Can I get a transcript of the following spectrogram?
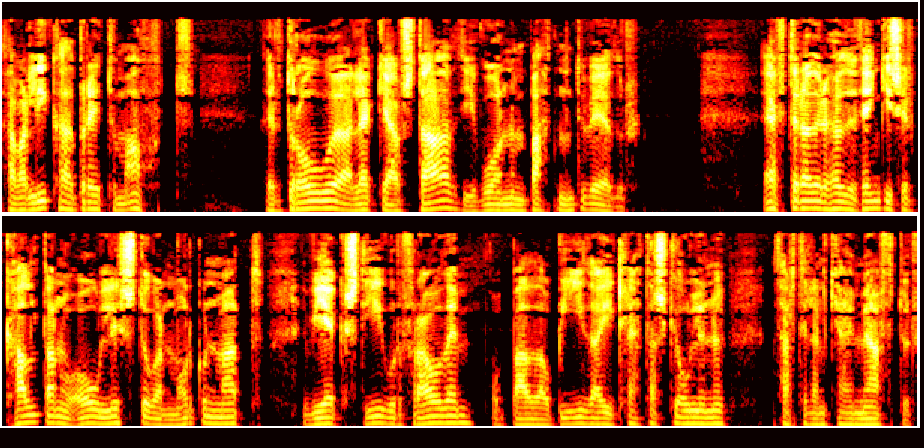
Það var líka að breytum átt. Þeir dróðu að leggja af stað í vonum batnandi veður. Eftir að þeir höfðu fengið sér kaldan og ólistugan morgunmat, vek stígur frá þeim og bað á býða í klettaskjólinu þar til hann kæmi aftur.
